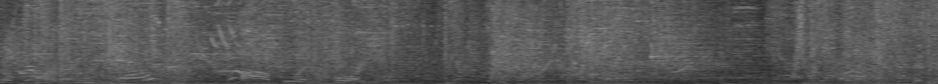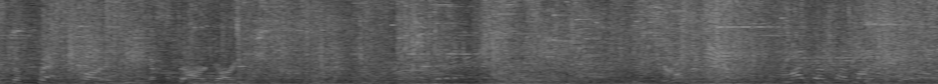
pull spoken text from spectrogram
I'll do it for you. This is the best part of being a Star Guardian. My guns have minds of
